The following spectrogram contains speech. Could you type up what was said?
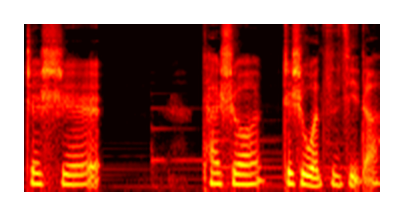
这是？”他说：“这是我自己的，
